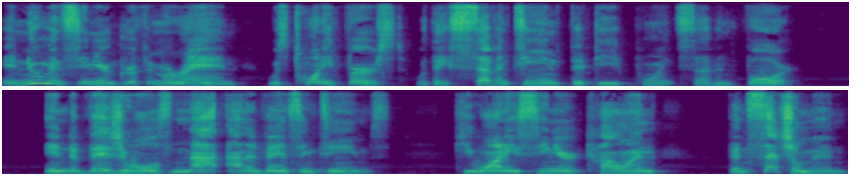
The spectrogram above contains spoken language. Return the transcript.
And Newman Sr. Griffin Moran was 21st with a 1750.74. Individuals not on advancing teams. Kewanee Sr. Colin Van Sechelman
